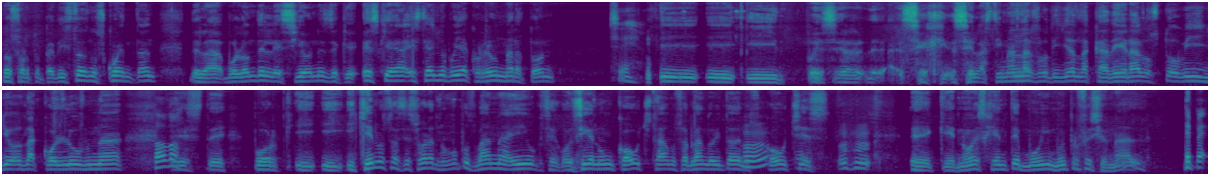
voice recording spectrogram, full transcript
los ortopedistas nos cuentan de la bolón de lesiones, de que es que este año voy a correr un maratón. Sí. y, y- y, pues eh, se, se lastiman las rodillas, la cadera, los tobillos, la columna. Todo. Este, por, y, y- y quién los asesora? No, pues van ahí, se consiguen un coach, estábamos hablando ahorita de los coaches, eh, que no es gente muy, muy profesional. Depe-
